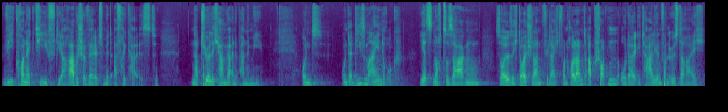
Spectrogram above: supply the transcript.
wie konnektiv die arabische Welt mit Afrika ist. Natürlich haben wir eine Pandemie. Und unter diesem Eindruck jetzt noch zu sagen, soll sich Deutschland vielleicht von Holland abschotten oder Italien von Österreich,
